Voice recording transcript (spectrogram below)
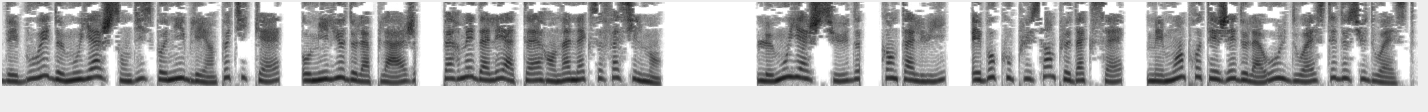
Des bouées de mouillage sont disponibles et un petit quai, au milieu de la plage, permet d'aller à terre en annexe facilement. Le mouillage sud, quant à lui, est beaucoup plus simple d'accès, mais moins protégé de la houle d'ouest et de sud-ouest.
